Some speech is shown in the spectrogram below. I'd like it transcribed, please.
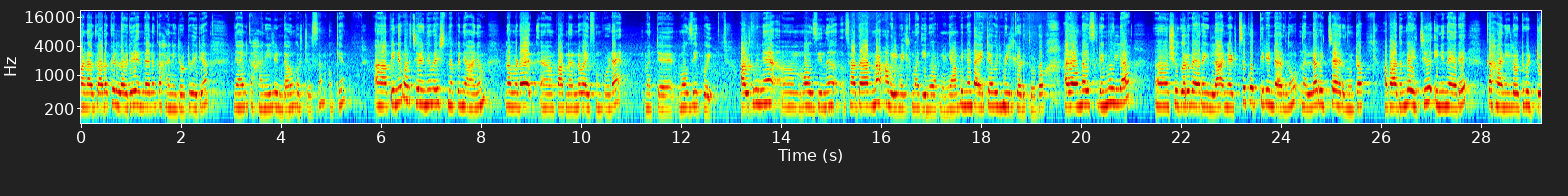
മണ്ണാർക്കാടൊക്കെ ഉള്ളവർ എന്തായാലും കഹാനിയിലോട്ട് വരിക. ഞാൻ കഹാനിയിൽ ഉണ്ടാവും കുറച്ച് ദിവസം. ഓക്കെ? പിന്നെ കുറച്ച് കഴിഞ്ഞ് വിശന്നപ്പോൾ ഞാനും നമ്മുടെ പാർട്ട്ണറിന്റെ വൈഫും കൂടെ മറ്റേ മൗസിയിൽ പോയി. അവൾക്ക് പിന്നെ മൗസിന്ന് സാധാരണ അവിൽ മിൽക്ക് മതി എന്ന് പറഞ്ഞു. ഞാൻ പിന്നെ ഡയറ്റ് അവിൽ മിൽക്ക് എടുത്തു കേട്ടോ അതാകുമ്പോൾ ഐസ്ക്രീമും ഇല്ല ഷുഗർ വേറെ ഇല്ല. നട്ട്സ് ഒത്തിരി ഉണ്ടായിരുന്നു. നല്ല റിച്ച് ആയിരുന്നു കേട്ടോ അപ്പോൾ അതും കഴിച്ച് ഇനി നേരെ കഹാനിയിലോട്ട് വിട്ടു.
